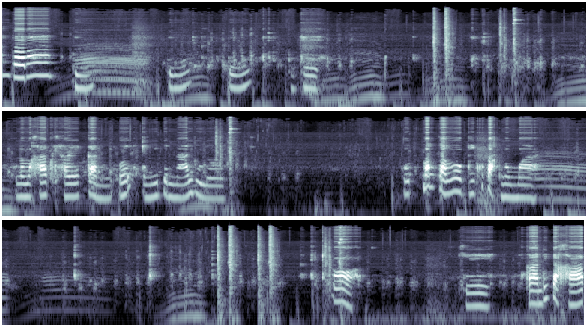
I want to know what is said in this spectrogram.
นตะเดนตึงตึงตึงโอเค เรามาคาบคาเรกัน เอ้ย อันนี้เป็นน้ำอยู่เลยกูมั่นใจว่าเมื่อกี้กูตักนมมา ก็โอเค การที่จะคาบ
